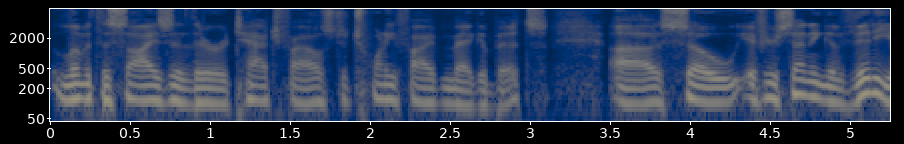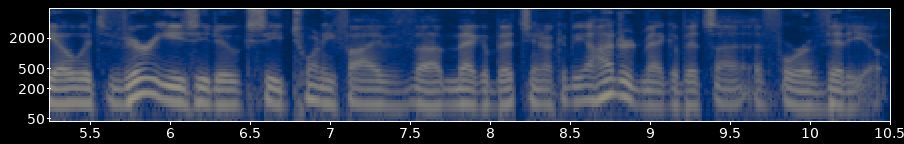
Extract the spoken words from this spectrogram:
limit the size of their attached files to 25 megabits. Uh, so if you're sending a video, it's very easy to exceed 25 uh, megabits. You know, it could be 100 megabits uh, for a video.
